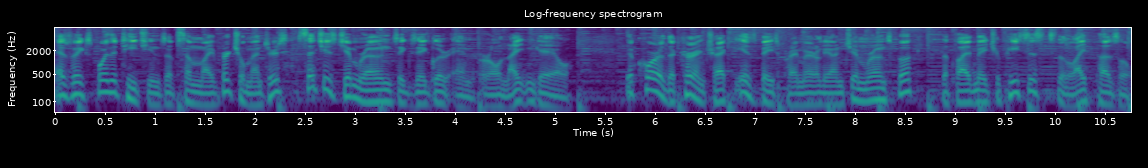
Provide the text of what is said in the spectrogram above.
as we explore the teachings of some of my virtual mentors, such as Jim Rohn, Zig Ziglar, and Earl Nightingale. The core of the current trek is based primarily on Jim Rohn's book, The Five Major Pieces to the Life Puzzle.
